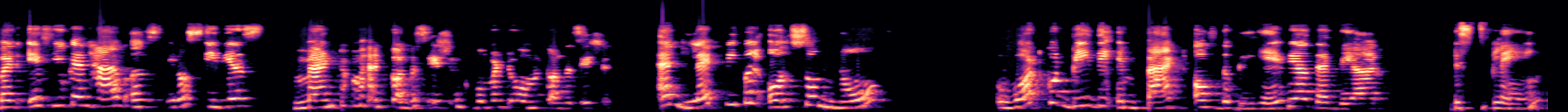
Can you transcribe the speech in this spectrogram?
But if you can have a, you know, serious man to man conversation, woman to woman conversation and let people also know what could be the impact of the behavior that they are displaying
